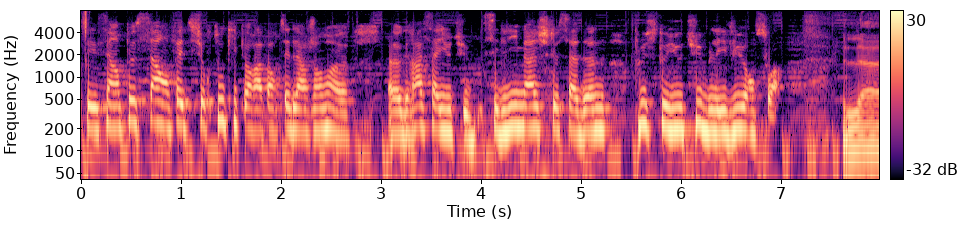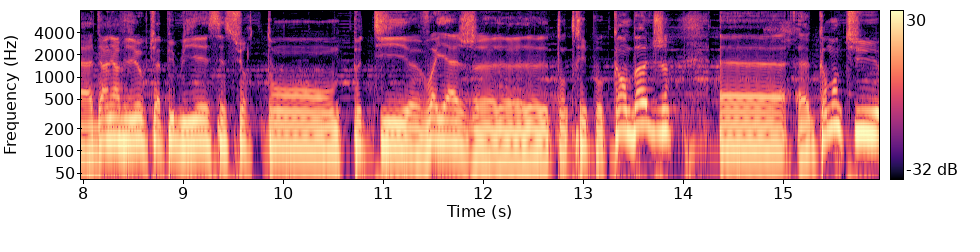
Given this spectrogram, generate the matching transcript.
C'est un peu ça, en fait, surtout qui peut rapporter de l'argent euh, euh, grâce à YouTube. C'est l'image que ça donne, plus que YouTube les vues en soi. La dernière vidéo que tu as publiée, c'est sur ton petit voyage, ton trip au Cambodge. comment tu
